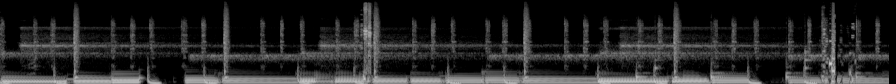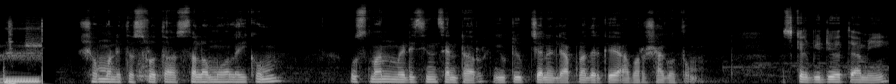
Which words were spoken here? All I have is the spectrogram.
সম্মানিত শ্রোতা, আসসালামু আলাইকুম। উসমান মেডিসিন সেন্টার ইউটিউব চ্যানেলে আপনাদেরকে আবার স্বাগতম। আজকের ভিডিওতে আমি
